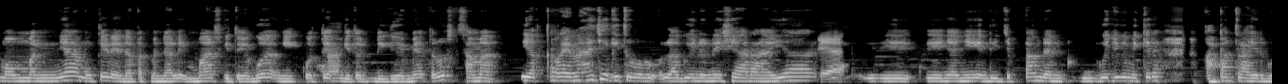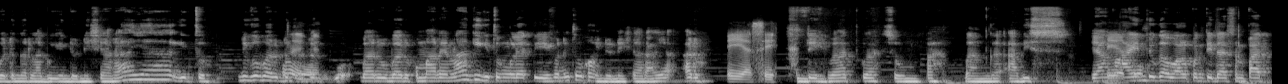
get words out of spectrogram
momennya mungkin ya dapat medali emas gitu ya gue ngikutin ah. gitu di gamenya terus sama ya keren aja gitu lagu Indonesia Raya yeah. di, dinyanyiin di Jepang dan gue juga mikirnya kapan terakhir gue denger lagu Indonesia Raya? gitu. Ini gue baru denger, yeah. baru baru kemarin lagi gitu ngeliat di event itu kok Indonesia Raya? Aduh. Iya sih. Sedih banget gue sumpah bangga abis yang iya, lain tuh. juga walaupun tidak sempat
